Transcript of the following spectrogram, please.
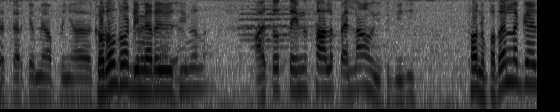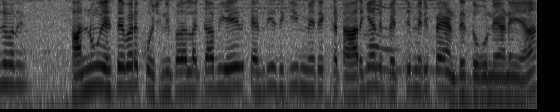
ਇਸ ਕਰਕੇ ਮੈਂ ਆਪਣੀਆਂ ਕਦੋਂ ਤੁਹਾਡੀ ਮੈਰਿਜ ਹੋਈ ਸੀ ਇਹਨਾਂ ਨਾਲ? ਅੱਜ ਤੋਂ 3 ਸਾਲ ਪਹਿਲਾਂ ਹੋਈ ਸੀਗੀ ਜੀ। ਤੁਹਾਨੂੰ ਪਤਾ ਨਹੀਂ ਲੱਗਾ ਇਹਦੇ ਬਾਰੇ? ਸਾਨੂੰ ਇਸ ਦੇ ਬਾਰੇ ਕੁਝ ਨਹੀਂ ਪਤਾ ਲੱਗਾ ਵੀ ਇਹ ਕਹਿੰਦੀ ਸੀ ਕਿ ਮੇਰੇ ਕਟਾਰੀਆਂ ਦੇ ਵਿੱਚ ਮੇਰੀ ਭੈਣ ਦੇ ਦੋ ਨਿਆਣੇ ਆ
